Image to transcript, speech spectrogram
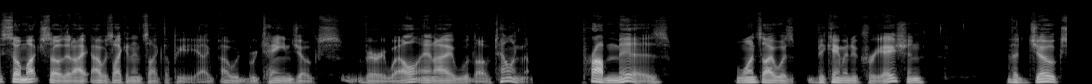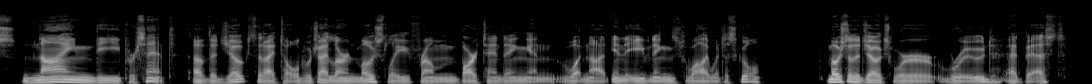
So much so that I, I was like an encyclopedia. I, I would retain jokes very well and I would love telling them. Problem is, once I was became a new creation, the jokes 90% of the jokes that I told, which I learned mostly from bartending and whatnot in the evenings while I went to school, most of the jokes were rude at best,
